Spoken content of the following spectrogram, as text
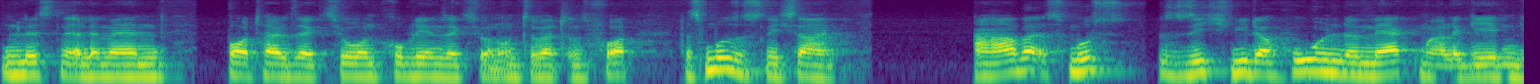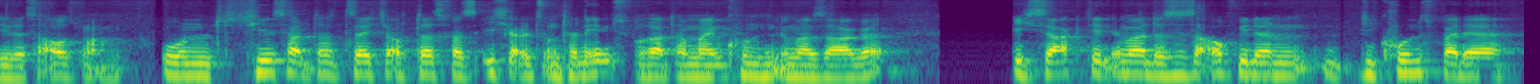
ein Listenelement, Vorteilsektion, Problemsektion und so weiter und so fort. Das muss es nicht sein. Aber es muss sich wiederholende Merkmale geben, die das ausmachen. Und hier ist halt tatsächlich auch das, was ich als Unternehmensberater meinen Kunden immer sage. Ich sage denen immer, das ist auch wieder die Kunst bei der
